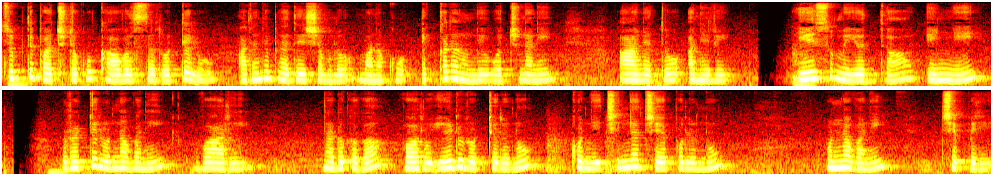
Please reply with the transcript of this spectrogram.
తృప్తిపరచుటకు కావలసిన రొట్టెలు అరణ్య ప్రదేశంలో మనకు ఎక్కడ నుండి వచ్చునని ఆయనతో అనిరి. యేసు మీ యొద్ద ఎన్ని రొట్టెలున్నవని వారి నడుకగా వారు ఏడు రొట్టెలను కొన్ని చిన్న చేపలను ఉన్నవని చెప్పిరి.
